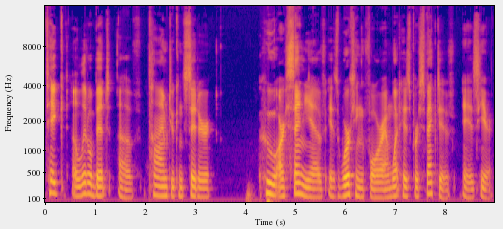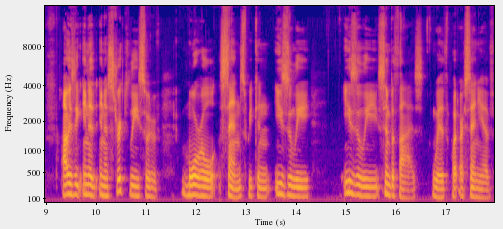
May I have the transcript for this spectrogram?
take a little bit of time to consider who Arseniev is working for and what his perspective is here. Obviously, in a in a strictly sort of moral sense, we can easily easily sympathize with what Arseniev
